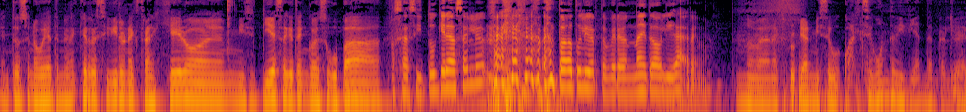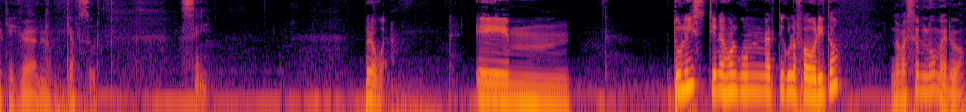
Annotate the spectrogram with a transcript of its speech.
Entonces no voy a tener que recibir a un extranjero en mi pieza que tengo desocupada. O sea, si tú quieres hacerlo, toda tu libertad, pero nadie te va a obligar. ¿no? No me van a expropiar mi segu- ¿Cuál segunda vivienda en realidad? Qué Qué, claro. qué absurdo. Sí. Pero bueno. Em, ¿Tú, Luis, tienes algún artículo favorito? No me sé el número,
